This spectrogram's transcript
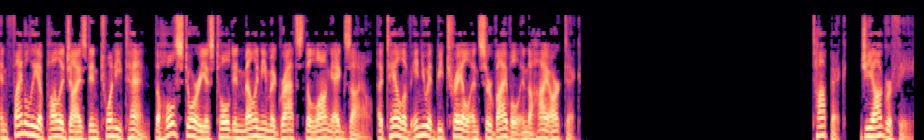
and finally apologized in 2010. The whole story is told in Melanie McGrath's The Long Exile, a tale of Inuit betrayal and survival in the high Arctic. Geography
